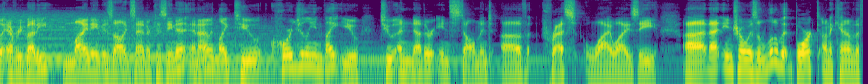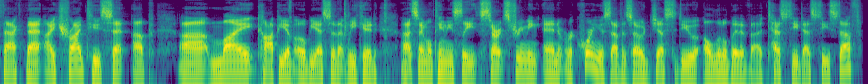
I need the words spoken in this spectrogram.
everybody. My name is Alexander Kazina, and I would like to cordially invite you to another installment of Press YYZ. Uh, that intro was a little bit borked on account of the fact that I tried to set up uh, my copy of OBS so that we could uh, simultaneously start streaming and recording this episode just to do a little bit of uh, testy testy stuff.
